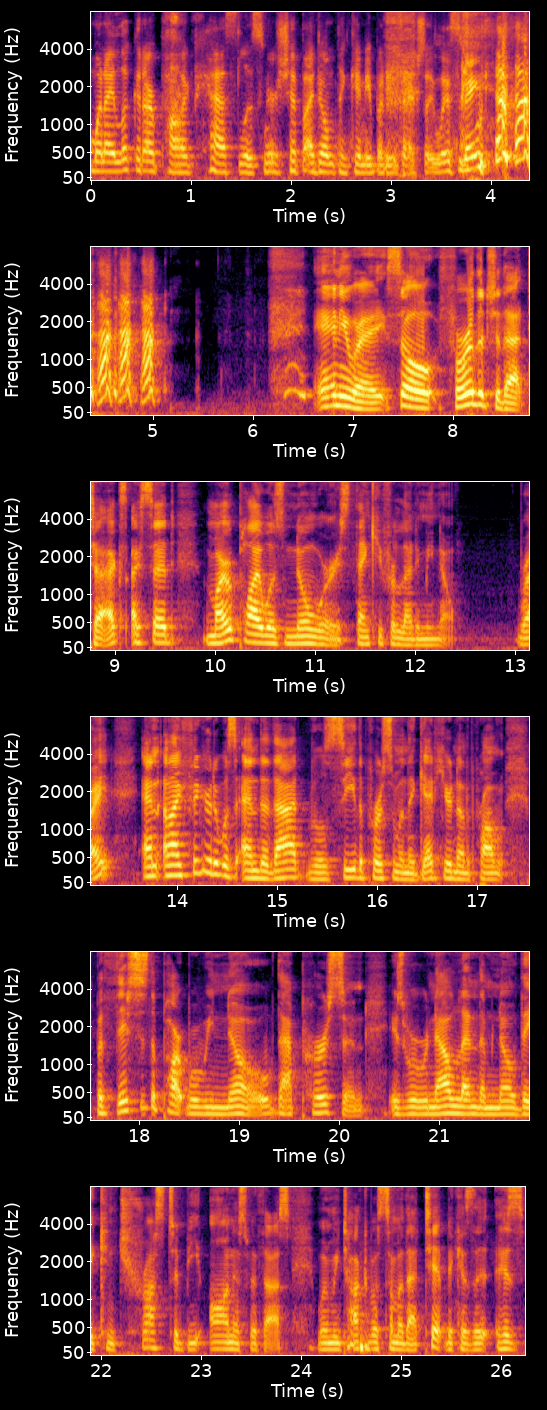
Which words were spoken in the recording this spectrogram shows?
when I look at our podcast listenership, I don't think anybody's actually listening. anyway, so further to that text, I said, my reply was, no worries. Thank you for letting me know right? And and I figured it was end of that. We'll see the person when they get here, not a problem. But this is the part where we know that person is where we're now letting them know they can trust to be honest with us when we talk about some of that tip because the, his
